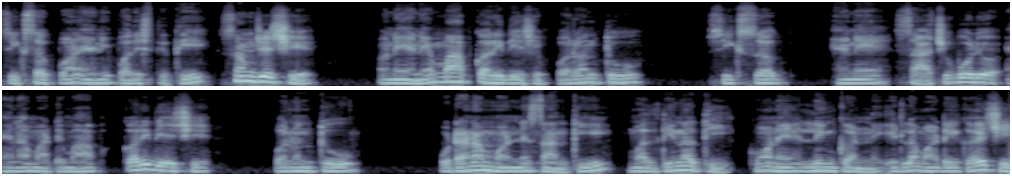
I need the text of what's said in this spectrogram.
શિક્ષક પણ એની પરિસ્થિતિ સમજે છે અને એને માફ કરી દે છે. પરંતુ શિક્ષક એને સાચું બોલ્યો એના માટે માફ કરી દે છે. પરંતુ પોતાના મનને શાંતિ મળતી નથી. કોને લિંકનને એટલા માટે કહે છે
